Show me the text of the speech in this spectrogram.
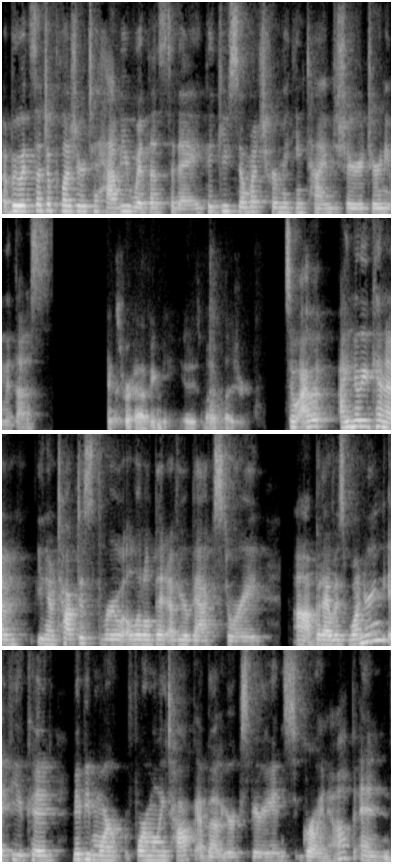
Abu, it's such a pleasure to have you with us today. Thank you so much for making time to share your journey with us. Thanks for having me. It is my pleasure. So I, w- I know you kind of you know talked us through a little bit of your backstory, uh, but I was wondering if you could maybe more formally talk about your experience growing up and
